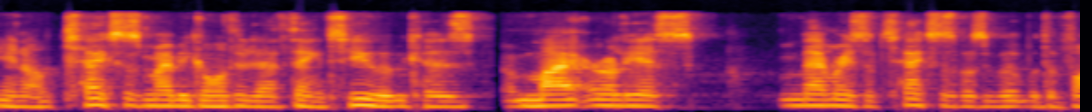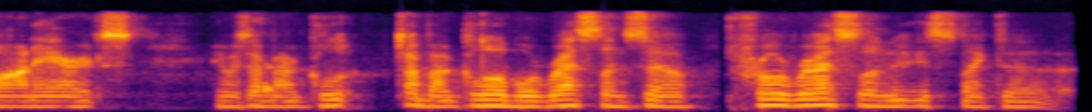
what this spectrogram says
You know, Texas might be going through that thing too because my earliest memories of Texas was with, with the Von Erichs, and we're talking about glo- talking about global wrestling. So pro wrestling is like the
